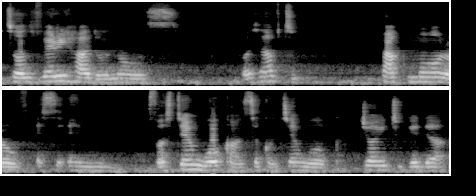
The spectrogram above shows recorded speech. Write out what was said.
it was very hard on us because I have to pack more of S- um, first term work and second term work join together.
